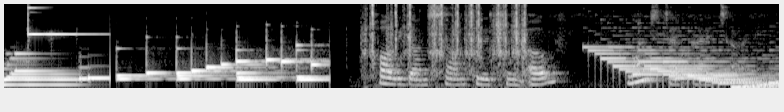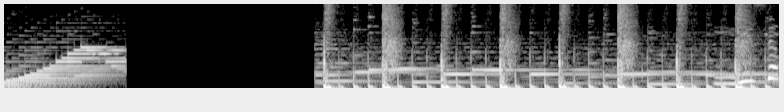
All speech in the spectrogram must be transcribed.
Polygon song to the tune of One Step at a Time. It is a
